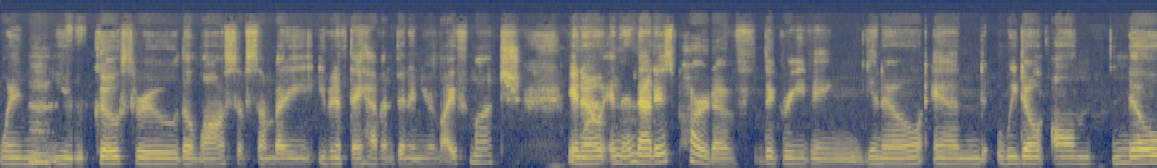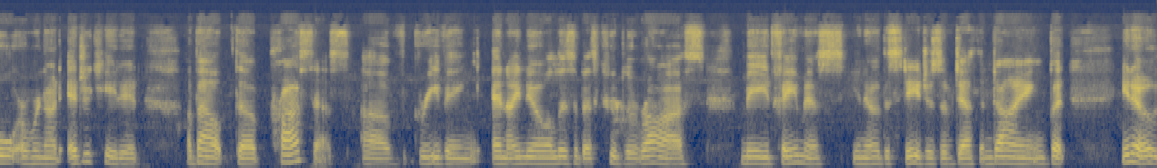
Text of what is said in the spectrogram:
when mm. you go through the loss of somebody, even if they haven't been in your life much, you know, and, and that is part of the grieving, you know, and we don't all know or we're not educated about the process of grieving. And I know Elisabeth Kubler Ross made famous, you know, the stages of death and dying, but you know,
